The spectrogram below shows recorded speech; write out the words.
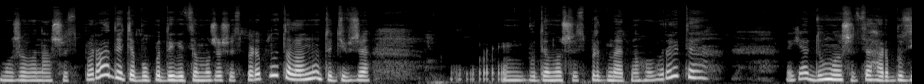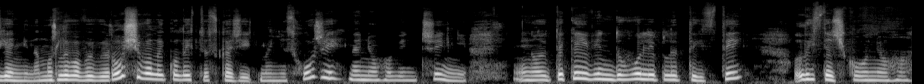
може вона щось порадить, або подивиться, може щось переплутала. Ну тоді вже будемо щось предметно говорити. Я думаю, що це гарбуз Яніна. Можливо, ви вирощували колись, то скажіть мені, схожий на нього він чи ні. Ну, Такий він доволі плетистий. Листячко у нього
